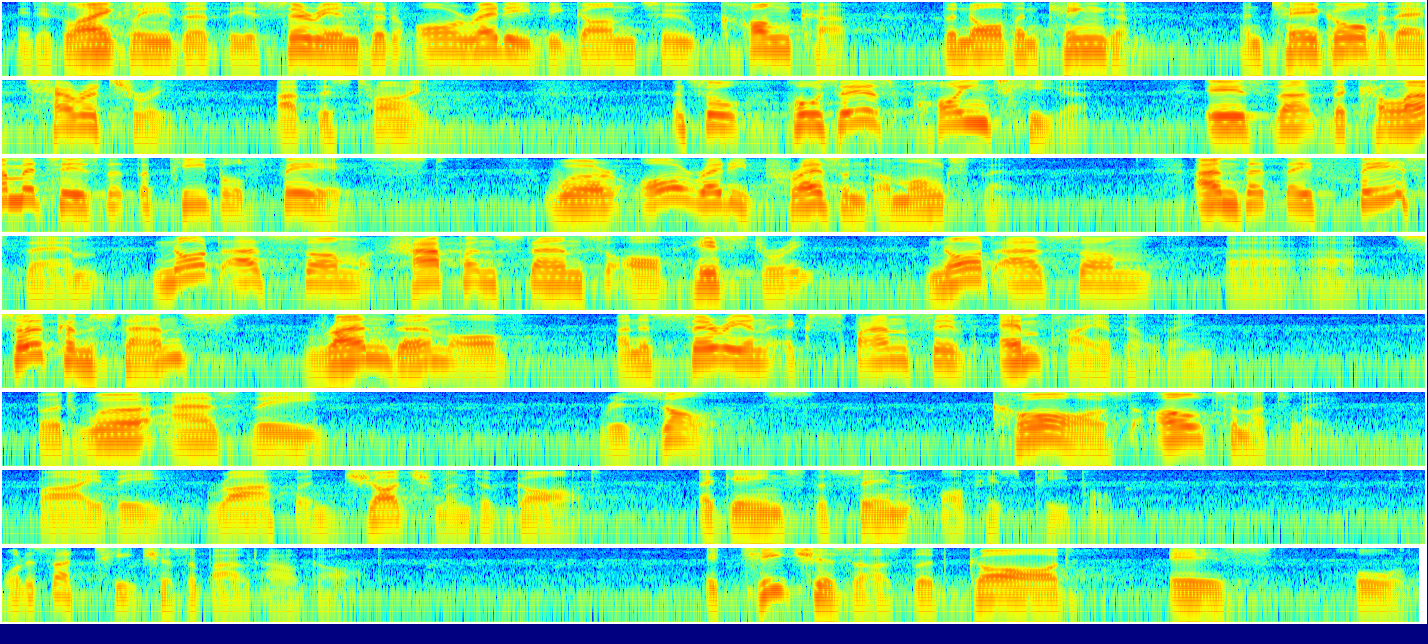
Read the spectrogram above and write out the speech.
It is likely that the Assyrians had already begun to conquer the northern kingdom and take over their territory at this time. And so Hosea's point here is that the calamities that the people faced were already present amongst them, and that they faced them not as some happenstance of history, not as some uh, uh, circumstance random of an Assyrian expansive empire building, but were as the results caused ultimately by the wrath and judgment of God against the sin of his people. What does that teach us about our God? It teaches us that God is holy.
